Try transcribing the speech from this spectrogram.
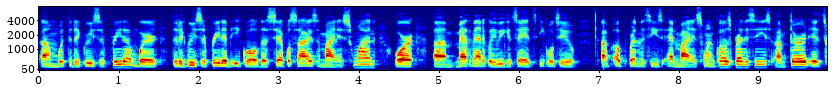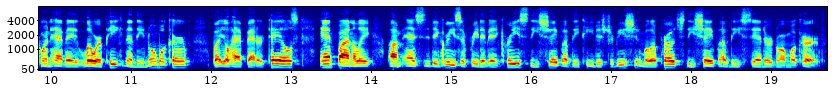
um, with the degrees of freedom, where the degrees of freedom equal the sample size minus one, or um, mathematically we could say it's equal to um, open parentheses n minus one close parentheses. Um, third, it's going to have a lower peak than the normal curve, but you'll have fatter tails. And finally, as the degrees of freedom increase, the shape of the t distribution will approach the shape of the standard normal curve.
